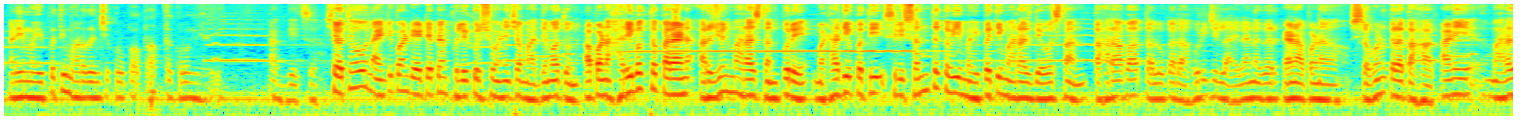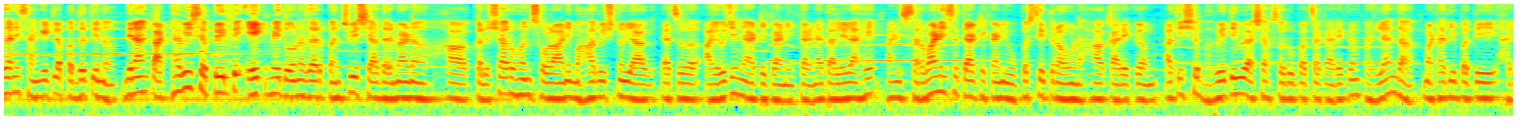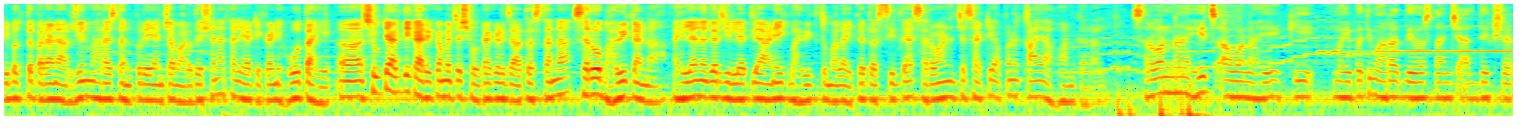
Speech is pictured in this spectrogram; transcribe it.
आणि महिपती महाराजांची कृपा प्राप्त करून घ्यावी. अगदीच. श्रोते हो ninety point eight F M Phule वाहिनीच्या माध्यमातून आपण हरिभक्त परायण अर्जुन महाराज तनपुरे मठाधिपती श्री संत कवी महिपती महाराज देवस्थान ताहराबाद तालुका राहुरी जिल्हा अहिल्यानगर यांना आपण श्रवण करत आहात. आणि महाराजांनी सांगितल्या पद्धतीनं दिनांक अठ्ठावीस एप्रिल ते एक मे दोन हजार पंचवीस या दरम्यान हा कलशारोहण सोहळा आणि महाविष्णू याग याचं आयोजन या ठिकाणी करण्यात आलेलं आहे. आणि सर्वांनीच त्या ठिकाणी उपस्थित राहून हा कार्यक्रम अतिशय भव्यदिव्य अशा स्वरूपाचा कार्यक्रम पहिल्यांदा मठाधिपती हरिभक्त परायण अर्जुन महाराज तनपुरे यांच्या मार्गदर्शनाखाली या ठिकाणी होत आहे. शेवटी अगदी कार्यक्रमाच्या शेवटाकडे जात असताना सर्व भाविकांना अहिल्यानगर जिल्ह्यातले अनेक भाविक तुम्हाला ऐकत असतील त्या सर्वांच्यासाठी आपण काय आव्हान कराल? सर्वांना हेच आव्हान आहे की महिपती महाराज देवस्थानचे अध्यक्ष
